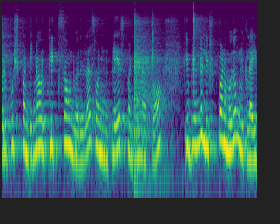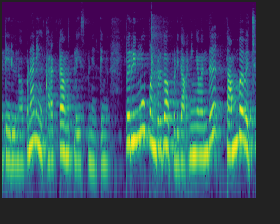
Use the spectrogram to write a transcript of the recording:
ஒரு புஷ் பண்ணிட்டீங்கன்னா ஒரு கிளிக் சவுண்ட் வருதுல்ல? ஸோ நீங்கள் ப்ளேஸ் பண்ணிட்டீங்கன்னு அர்த்தம். இப்படி வந்து லிஃப்ட் பண்ணும்போது உங்களுக்கு லைட் எரியணும் அப்போனா நீங்கள் கரெக்டாக வந்து ப்ளேஸ் பண்ணியிருக்கீங்க இப்போ ரிமூவ் பண்ணுறதும் அப்படி தான் நீங்கள் வந்து தம்பை வச்சு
